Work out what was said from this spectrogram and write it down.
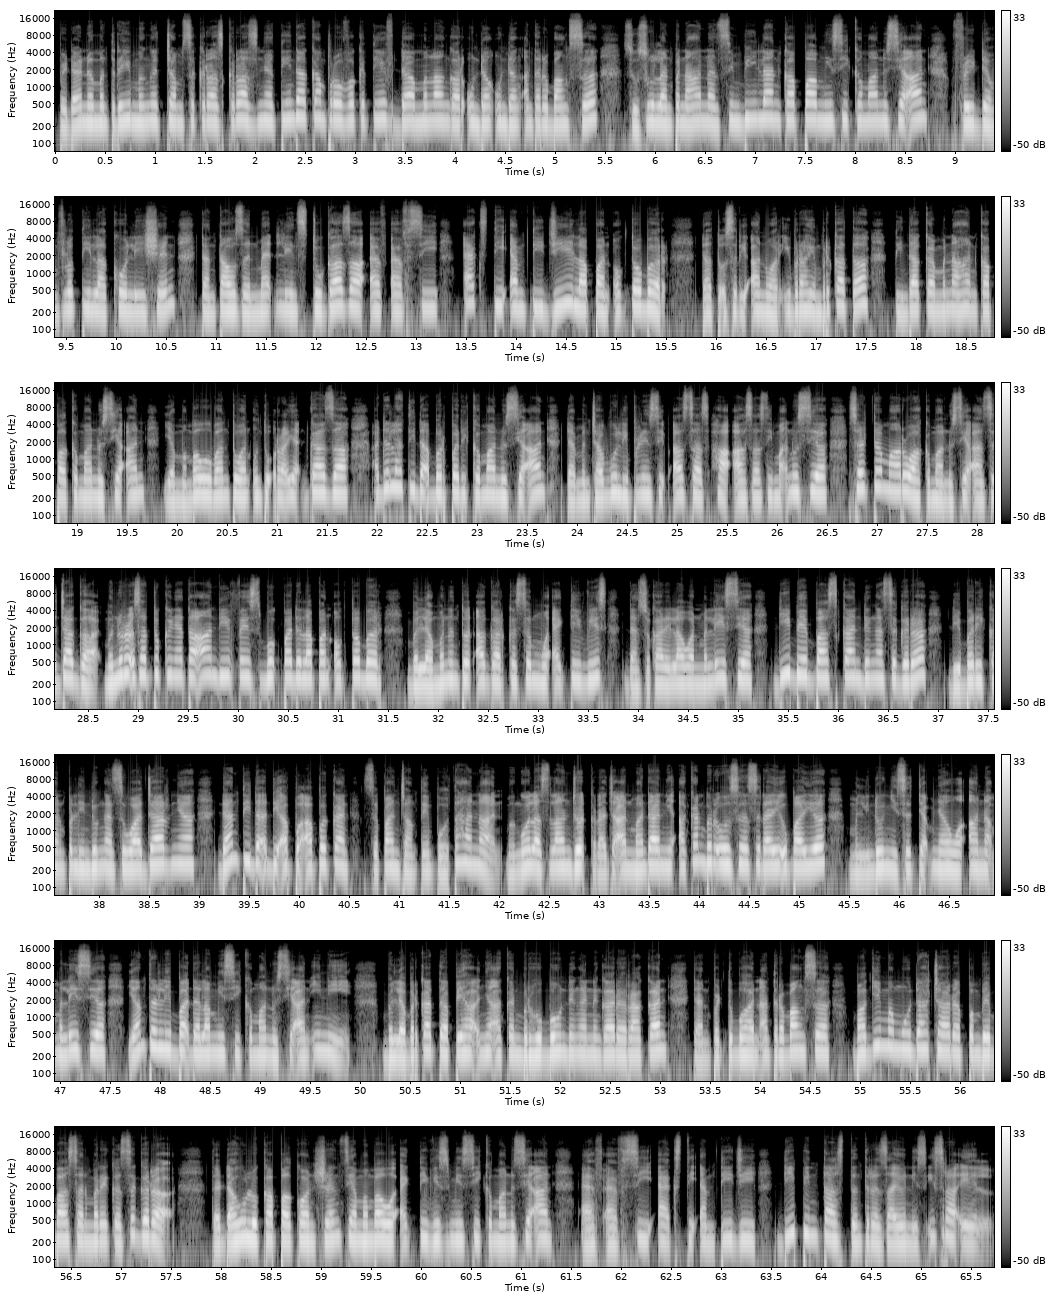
Perdana Menteri mengecam sekeras-kerasnya tindakan provokatif dan melanggar undang-undang antarabangsa susulan penahanan sembilan kapal misi kemanusiaan Freedom Flotilla Coalition dan Thousand Medlins to Gaza FFC XTMTG 8 Oktober. Datuk Seri Anwar Ibrahim berkata, tindakan menahan kapal kemanusiaan yang membawa bantuan untuk rakyat Gaza adalah tidak berperi kemanusiaan dan mencabuli prinsip asas hak asasi manusia serta maruah kemanusiaan sejagat. Menurut satu kenyataan di Facebook pada 8 Oktober, beliau menuntut agar kesemua aktivis dan sukarelawan Malaysia dibebaskan dengan segera, diberikan perlindungan sewajarnya dan tidak diapa-apakan sepanjang tempoh tahanan. Mengulas lanjut, kerajaan Madani akan berusaha sedaya upaya melindungi setiap nyawa anak Malaysia yang terlibat dalam misi kemanusiaan ini. Beliau berkata pihaknya akan berhubung dengan negara rakan dan pertubuhan antarabangsa bagi memudah cara pembebasan mereka segera. Terdahulu kapal Conscience yang membawa aktivis misi kemanusiaan FFC XTMTG dipintas tentera Zionis Israel.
